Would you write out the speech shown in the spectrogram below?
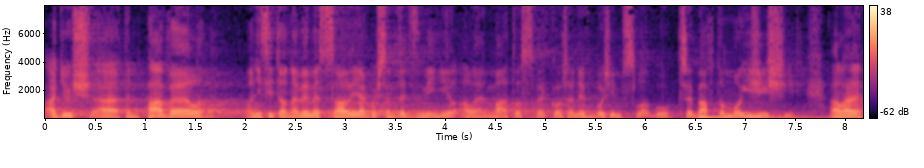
ať už eh, ten Pavel, oni si to nevymysleli, jak už jsem teď zmínil, ale má to své kořeny v božím slovu. Třeba v tom Mojžíši, ale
